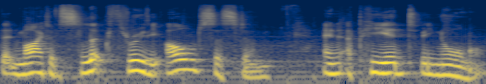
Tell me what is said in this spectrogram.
that might have slipped through the old system and appeared to be normal.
